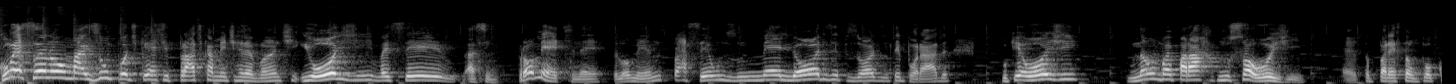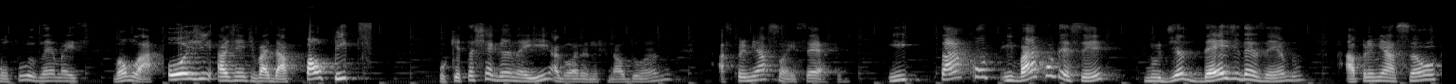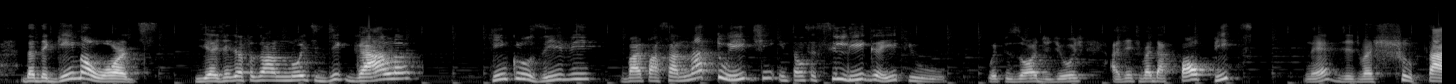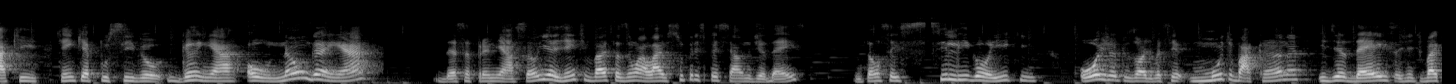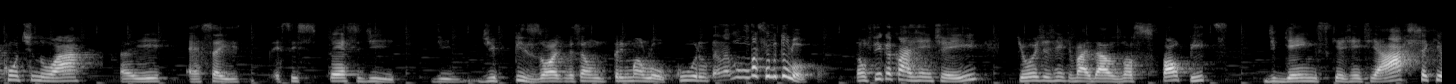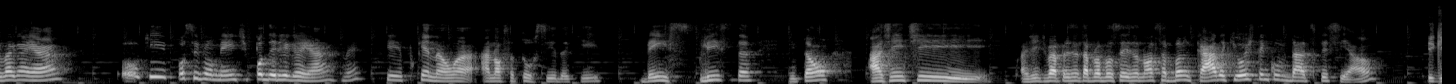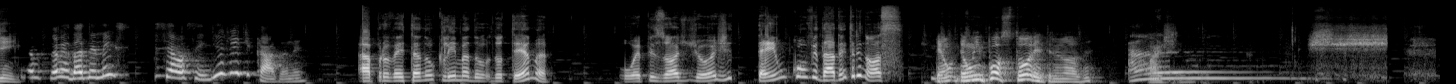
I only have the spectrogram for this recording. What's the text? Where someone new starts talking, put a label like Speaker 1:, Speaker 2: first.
Speaker 1: Começando mais um podcast praticamente relevante e hoje vai ser, assim, promete, né? Pelo menos para ser um dos melhores episódios da temporada, porque hoje não vai parar no só hoje. É, parece estar um pouco confuso, né? Mas vamos lá. Hoje a gente vai dar palpites, porque tá chegando aí agora no final do ano as premiações, certo? E tá e vai acontecer no dia 10 de dezembro a premiação da The Game Awards. E a gente vai fazer uma noite de gala, que inclusive vai passar na Twitch. Então você se liga aí que o, o episódio de hoje a gente vai dar palpites, né? A gente vai chutar aqui quem que é possível ganhar ou não ganhar dessa premiação. E a gente vai fazer uma live super especial no dia 10. Então vocês se ligam aí que Hoje o episódio vai ser muito bacana e dia 10 a gente vai continuar aí essa, essa espécie de, de, de episódio, vai ser um, uma loucura, não vai ser muito louco. Então fica com a gente aí, que hoje a gente vai dar os nossos palpites de games que a gente acha que vai ganhar ou que possivelmente poderia ganhar, né? Porque, por que não a, a nossa torcida aqui, bem explícita. Então, a gente a gente vai apresentar para vocês a nossa bancada, que hoje tem convidado especial.
Speaker 2: Iguinho.
Speaker 1: Na, na verdade, não é nem especial assim, e a gente de casa, né?
Speaker 2: Aproveitando o clima do, do tema, o episódio de hoje tem um convidado entre nós.
Speaker 3: Tem um, tem um impostor entre nós, né?
Speaker 1: Ah.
